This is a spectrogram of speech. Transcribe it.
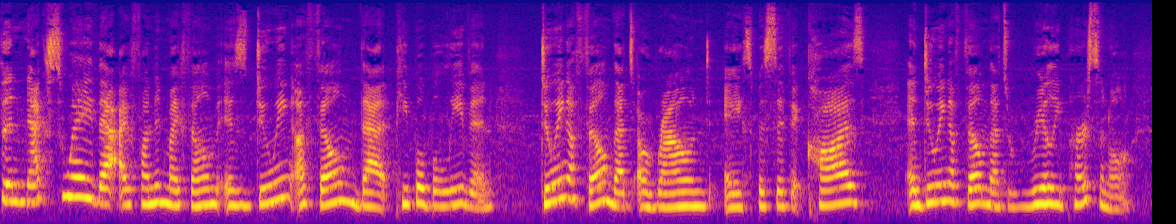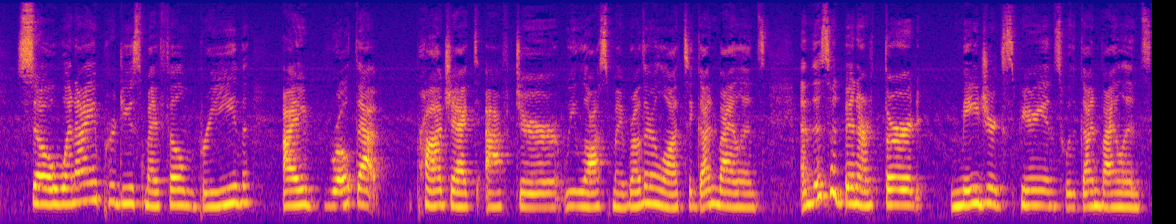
The next way that I funded my film is doing a film that people believe in, doing a film that's around a specific cause, and doing a film that's really personal. So when I produced my film Breathe, I wrote that project after we lost my brother in law to gun violence, and this had been our third major experience with gun violence.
